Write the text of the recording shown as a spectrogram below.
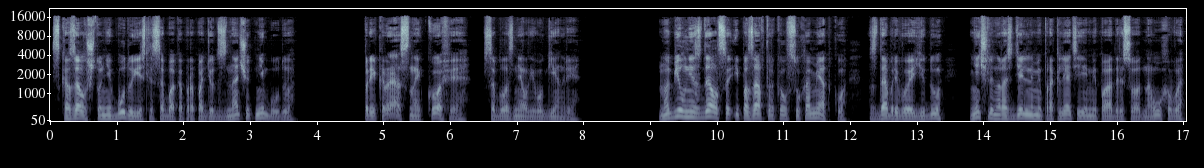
Сказал, что не буду, если собака пропадет, значит, не буду». «Прекрасный кофе», — соблазнял его Генри. Но Билл не сдался и позавтракал сухомятку, сдабривая еду нечленораздельными проклятиями по адресу Одноухова,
